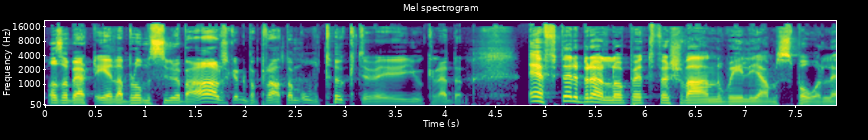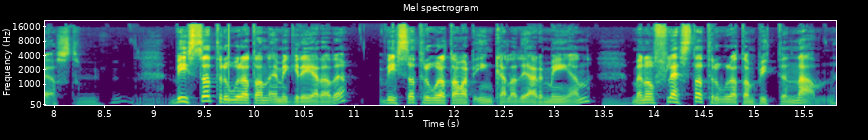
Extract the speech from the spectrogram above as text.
och så Bert Eva Blom sura bara ah, ska du bara prata om otukt i julkalendern? Efter bröllopet försvann William spårlöst. Vissa tror att han emigrerade, vissa tror att han varit inkallad i armén, men de flesta tror att han bytte namn.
